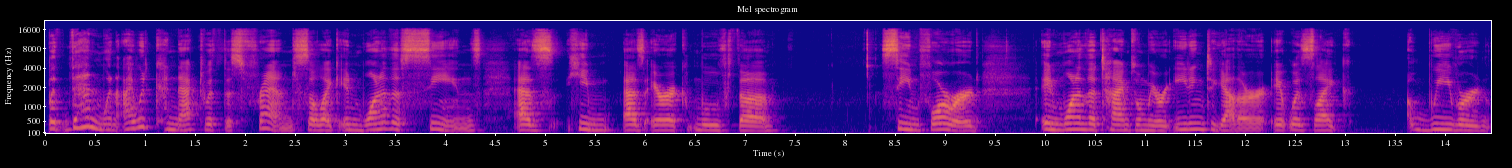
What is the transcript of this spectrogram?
But then when I would connect with this friend, so like in one of the scenes as he as Eric moved the scene forward, in one of the times when we were eating together, it was like we were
